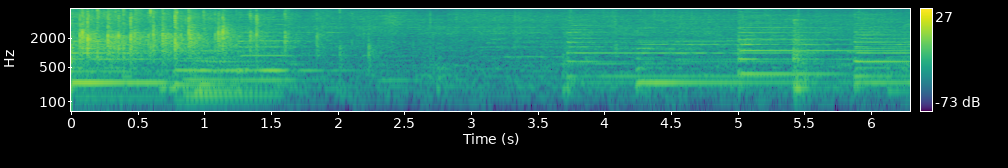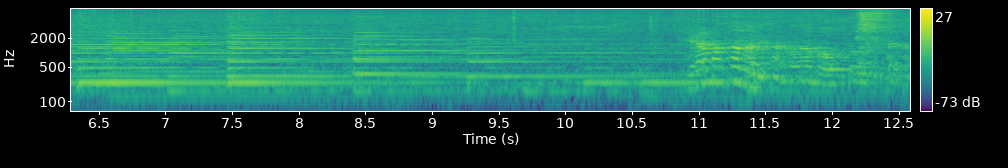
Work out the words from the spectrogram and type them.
寺正則さんのナンバーをお届けしたい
